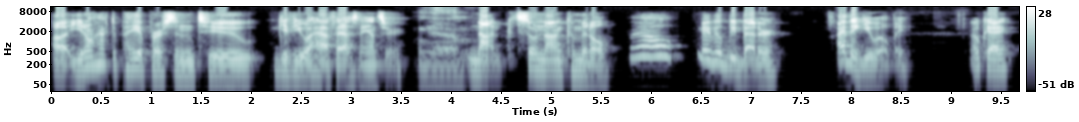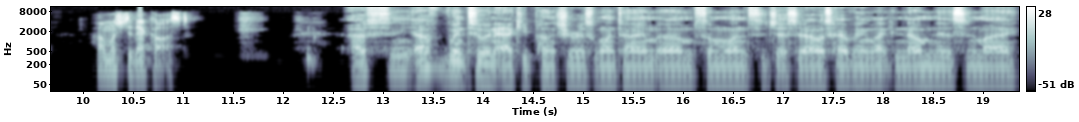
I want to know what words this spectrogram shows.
uh, you don't have to pay a person to give you a half-assed answer. Yeah. Non so non-committal. Well, maybe it'll be better. I think you will be. Okay. How much did that cost? I've seen. I went to an acupuncturist one time. Um, someone suggested I was having like numbness in my.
